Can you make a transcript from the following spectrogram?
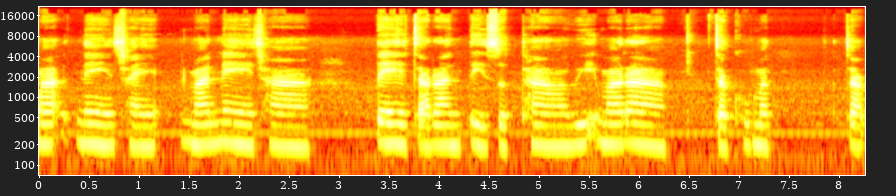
มะเนชัยมะเนชา เตจารันติสุทธาวิมาราจักขุมจัก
